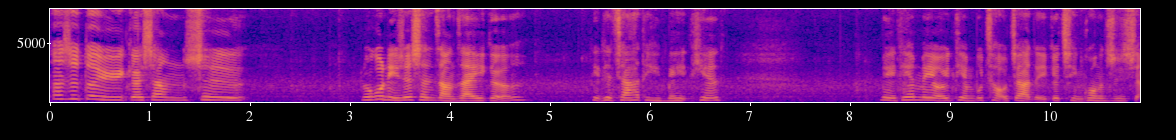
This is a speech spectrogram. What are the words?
但是对于一个像是，如果你是生长在一个你的家庭每天。每天没有一天不吵架的一个情况之下，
